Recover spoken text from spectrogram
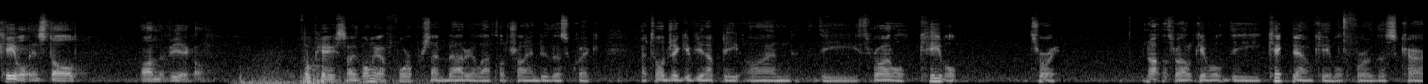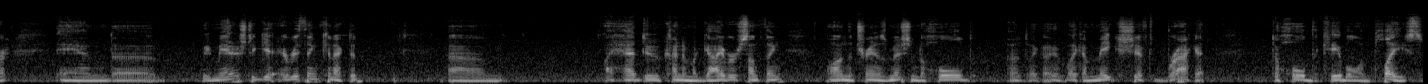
cable installed on the vehicle. Okay, so I've only got 4% battery left. I'll try and do this quick. I told you I'd give you an update on the throttle cable. Sorry, not the throttle cable, the kickdown cable for this car. And uh, we managed to get everything connected. Um, I had to kind of MacGyver something on the transmission to hold uh, like, a, like a makeshift bracket to hold the cable in place.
